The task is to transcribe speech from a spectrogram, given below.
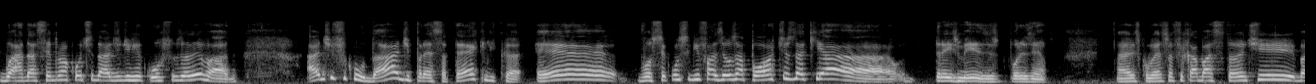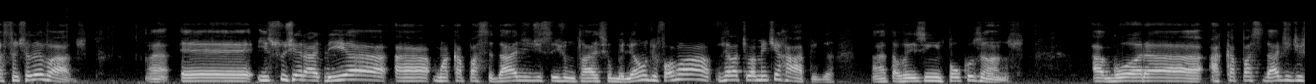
guardar sempre uma quantidade de recursos elevada. A dificuldade para essa técnica é você conseguir fazer os aportes daqui a três meses, por exemplo. Eles começam a ficar bastante, bastante elevados. É, isso geraria uma capacidade de se juntar esse um milhão de forma relativamente rápida, né? talvez em poucos anos. Agora, a capacidade de,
